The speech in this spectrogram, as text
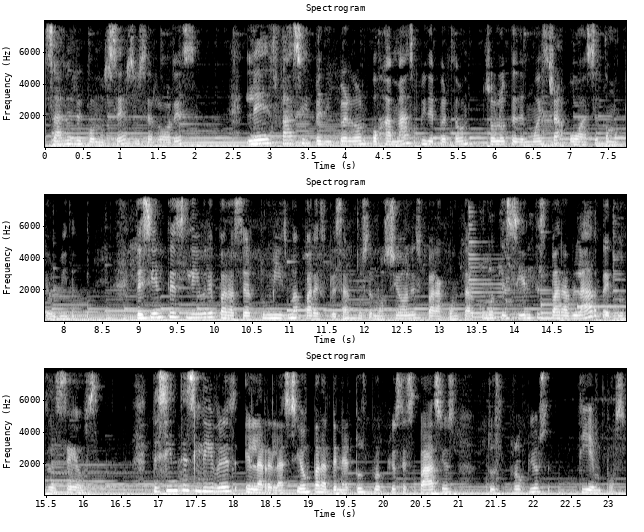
¿Sabe reconocer sus errores? ¿Le es fácil pedir perdón o jamás pide perdón? Solo te demuestra o hace como que olvida. Te sientes libre para ser tú misma, para expresar tus emociones, para contar cómo te sientes, para hablar de tus deseos. Te sientes libre en la relación para tener tus propios espacios, tus propios tiempos.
